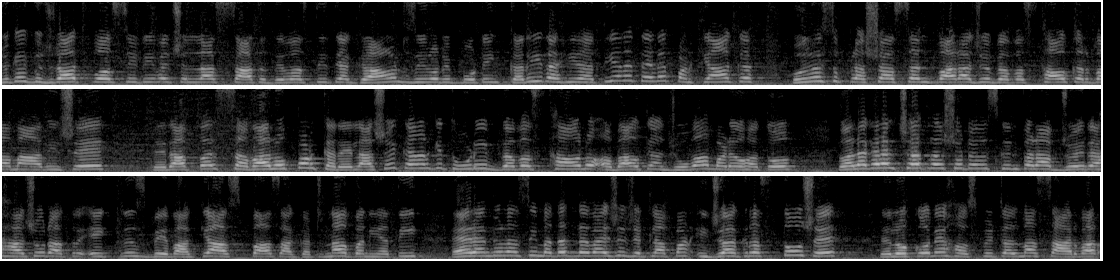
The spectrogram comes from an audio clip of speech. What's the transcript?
જોકે ગુજરાત ફર્સ્ટ ટીમે છેલ્લા સાત દિવસથી ત્યાં ગ્રાઉન્ડ ઝીરો રિપોર્ટિંગ કરી રહી હતી અને તેને પણ ક્યાંક પોલીસ પ્રશાસન દ્વારા જે વ્યવસ્થાઓ કરવામાં આવી છે, તેના પર સવાલો પણ કરેલા છે. કારણ કે થોડી વ્યવસ્થાઓનો અભાવ ત્યાં જોવા મળ્યો હતો. તો અલગ અલગ છ દ્રશ્યો ટીવી સ્ક્રીન પર આપ જોઈ રહ્યા છો. રાત્રે એકત્રીસ બે વાગ્યા આસપાસ આ ઘટના બની હતી. એર એમ્બ્યુલન્સની મદદ લેવાય છે જેટલા પણ ઈજાગ્રસ્તો છે, તે લોકોને હોસ્પિટલમાં સારવાર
